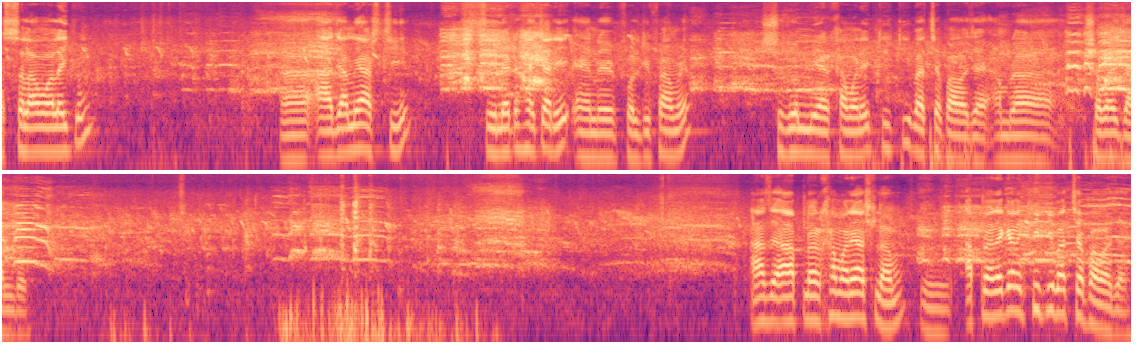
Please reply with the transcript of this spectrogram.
আসসালামু আলাইকুম। আজ আমি আসছি সিলেট হ্যাচারি অ্যান্ড পোলট্রি ফার্মে। সুজন মিয়ার খামারে কি কি বাচ্চা পাওয়া যায় আমরা সবাই জানব। আজ আপনার খামারে আসলাম। আপনার এখানে কি কি বাচ্চা পাওয়া যায়?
